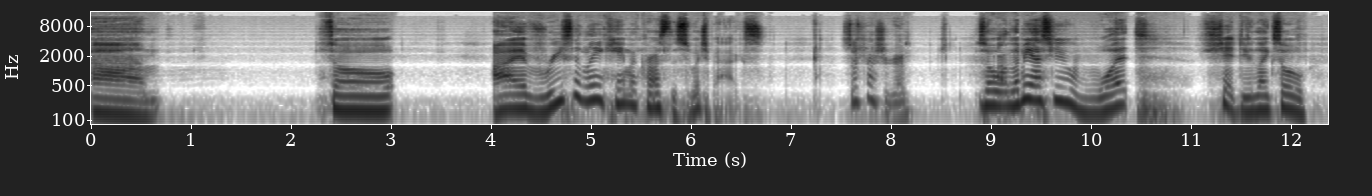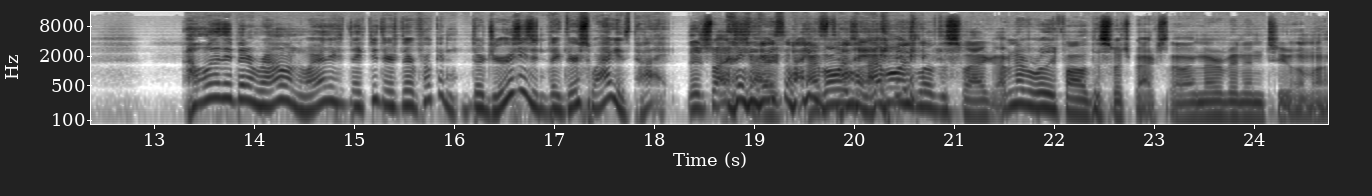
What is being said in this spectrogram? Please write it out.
Um, so I've recently came across the switchbacks. Switchbacks are good. So let me ask you what shit, dude. Like, so how long have they been around? Why are they like, dude? They're they're fucking their jerseys and like their swag is tight. Their swag, Their tight. swag's I've always, tight. I've always loved the swag. I've never really followed the switchbacks though. I've never been into um, uh,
